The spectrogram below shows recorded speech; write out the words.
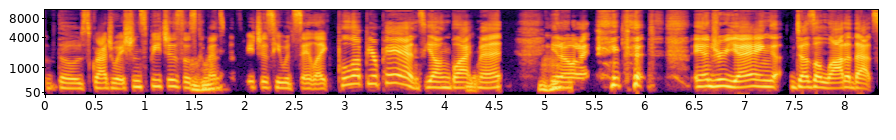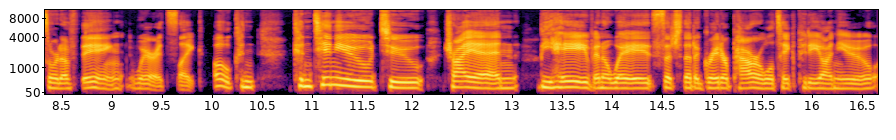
those graduation speeches, those mm-hmm. commencement speeches, he would say like, "Pull up your pants, young black men." Mm-hmm. You know, and I think that Andrew Yang does a lot of that sort of thing, where it's like, "Oh, con- continue to try and behave in a way such that a greater power will take pity on you,"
